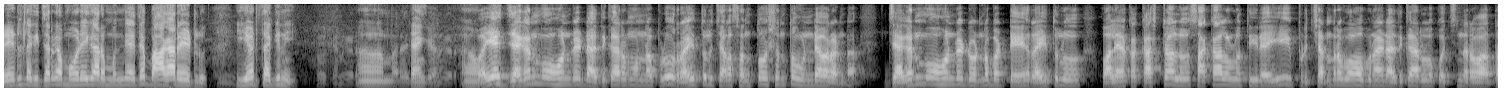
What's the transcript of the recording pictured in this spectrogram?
రేట్లు తగ్గించారుగా మోడీ గారు ముందే అయితే బాగా రేట్లు ఈ ఏడు తగ్గినాయి. Thank you YS Jaganmohan Reddy అధికారం ఉన్నప్పుడు రైతులు చాలా సంతోషంతో ఉండేవారంట. జగన్మోహన్ రెడ్డి ఉండబట్టే రైతులు వాళ్ళ యొక్క కష్టాలు సకాలంలో తీరాయి. ఇప్పుడు చంద్రబాబు నాయుడు అధికారంలోకి వచ్చిన తర్వాత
